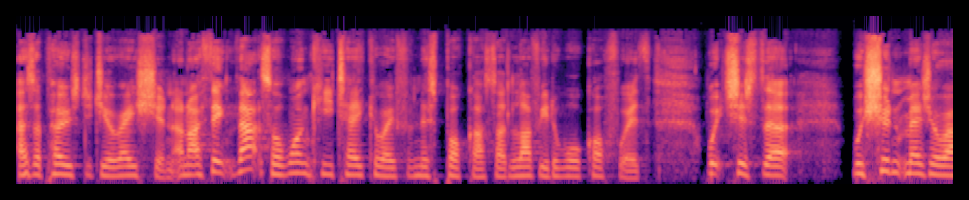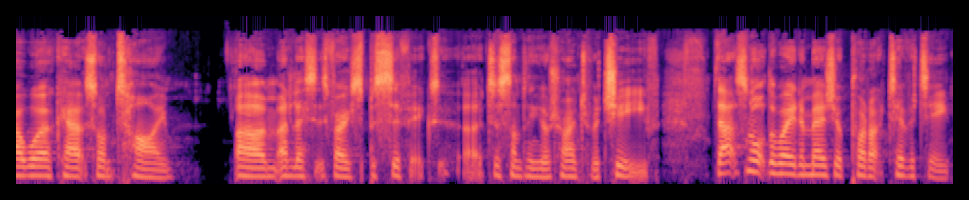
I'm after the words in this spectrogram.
as opposed to duration. And I think that's a one key takeaway from this podcast I'd love you to walk off with, which is that we shouldn't measure our workouts on time um, unless it's very specific uh, to something you're trying to achieve. That's not the way to measure productivity.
